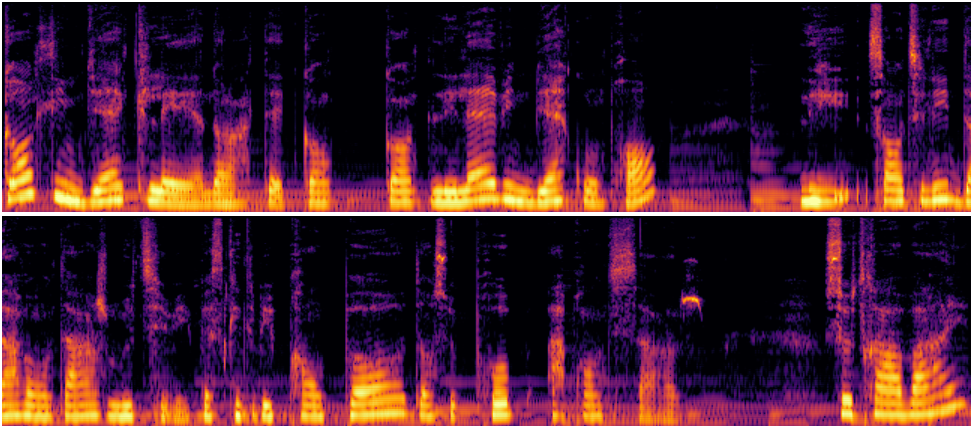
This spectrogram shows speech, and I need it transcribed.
quand il est bien clair dans la tête, quand, quand l'élève bien comprend, il sent davantage motivé parce qu'il ne prend pas dans ce propre apprentissage. Ce travail,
